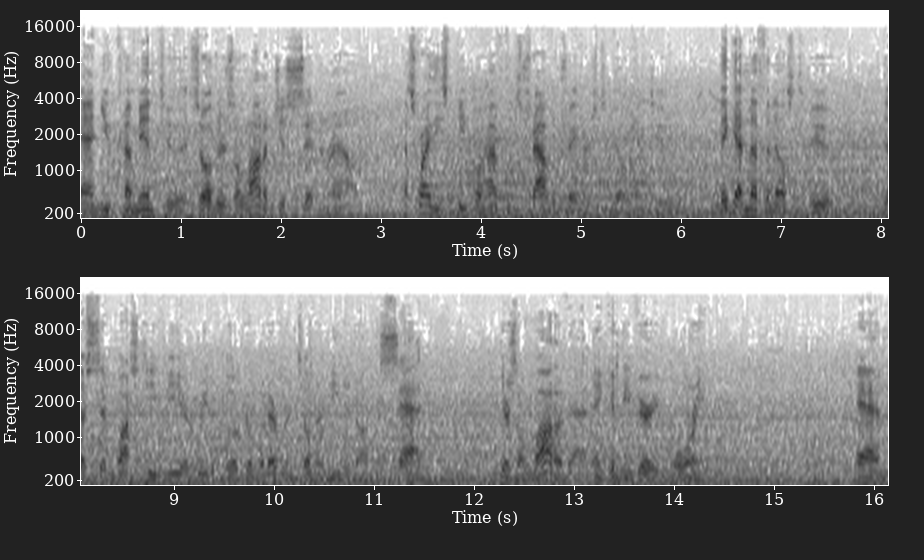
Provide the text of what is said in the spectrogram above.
and you come into it. So there's a lot of just sitting around. That's why these people have these travel trailers to go into. They got nothing else to do. They'll sit and watch TV or read a book or whatever until they're needed on the set. There's a lot of that, and it can be very boring. And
